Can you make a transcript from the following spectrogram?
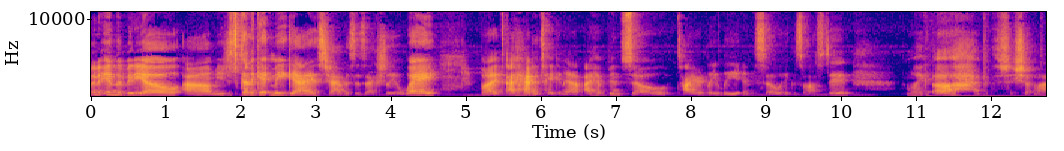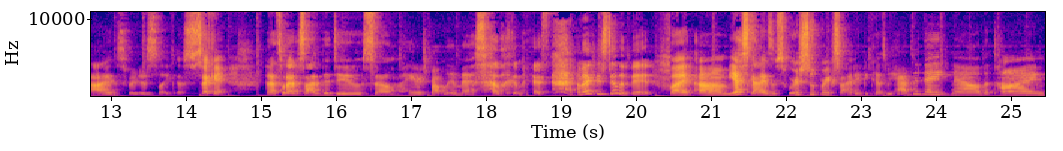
gonna end the video. Um, you're just gonna get me, guys. Travis is actually away, but I had to take a nap. I have been so tired lately and so exhausted. I'm like, oh, I have to shut my eyes for just like a second that's what I decided to do. So my hair is probably a mess. I look a mess. I'm actually still in bed. But um, yes, guys, we're super excited because we have the date now, the time.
